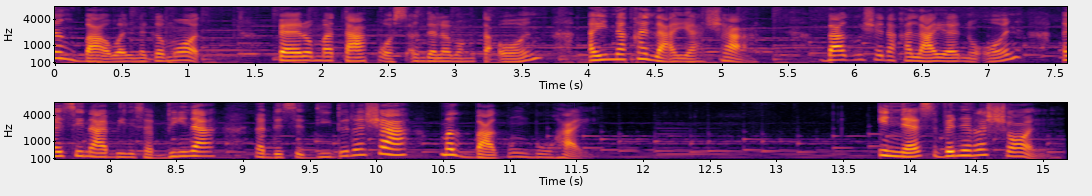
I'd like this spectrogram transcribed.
ng bawal na gamot. Pero matapos ang dalawang taon ay nakalaya siya. Bago siya nakalaya noon ay sinabi ni Sabrina na desidido na siya magbagong buhay. Ines Veneracion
